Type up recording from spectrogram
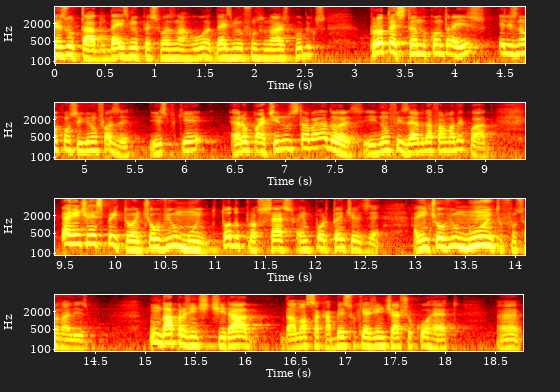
Resultado: 10 mil pessoas na rua, 10 mil funcionários públicos protestando contra isso, eles não conseguiram fazer. Isso porque era o Partido dos Trabalhadores e não fizeram da forma adequada. E a gente respeitou, a gente ouviu muito. Todo o processo, é importante dizer, a gente ouviu muito o funcionalismo. Não dá para a gente tirar da nossa cabeça o que a gente acha o correto. Né?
